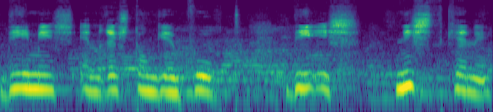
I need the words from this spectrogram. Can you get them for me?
die mich in Richtungen führt, die ich nicht kenne.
